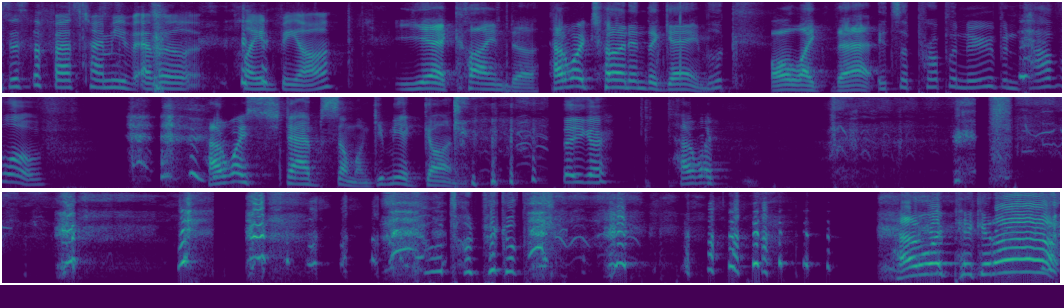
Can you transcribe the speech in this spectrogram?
Is this the first time you've ever played VR? Yeah, kinda. How do I turn in the game? Look, Oh, like that. it's a proper noob in Pavlov. How do I stab someone? Give me a gun. There you go. How do I? Come on, Todd, pick up the How do I pick it up?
